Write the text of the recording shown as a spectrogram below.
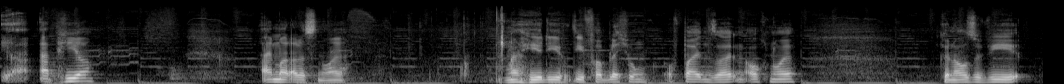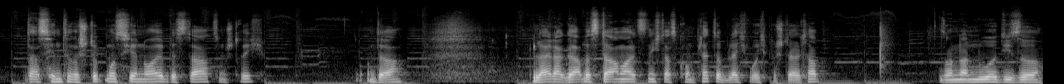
ja, ab hier einmal alles neu. Ja, hier die, die Verblechung auf beiden Seiten auch neu. Genauso wie das hintere Stück muss hier neu bis da zum Strich und da. Leider gab es damals nicht das komplette Blech, wo ich bestellt habe, sondern nur diese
